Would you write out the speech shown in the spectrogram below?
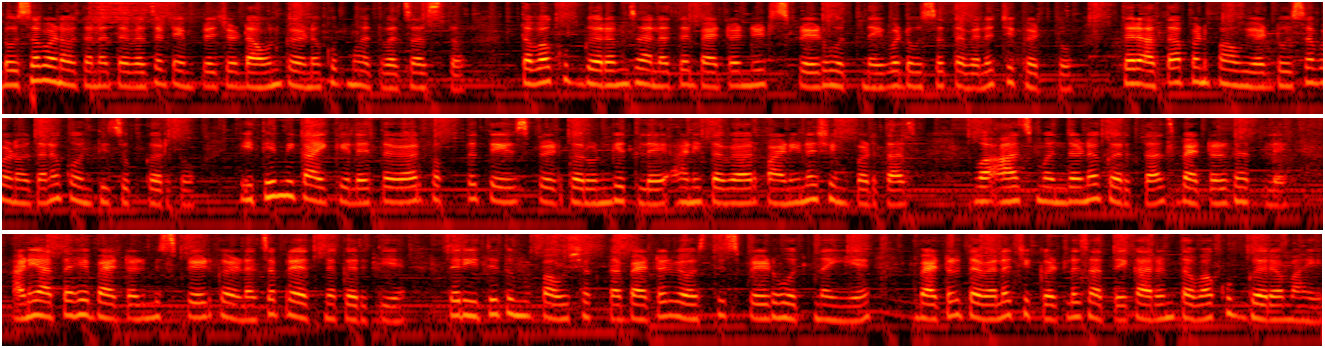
डोसा बनवताना तव्याचं टेम्परेचर डाऊन करणं खूप महत्त्वाचं असतं. तवा खूप गरम झाला तर बॅटर नीट स्प्रेड होत नाही व डोसा तव्याला चिकटतो. तर आता आपण पाहूया डोसा बनवताना कोणती चूक करतो. इथे मी काय केलं आहे तव्यावर फक्त तेल स्प्रेड करून घेतले आणि तव्यावर पाणी न शिंपडताच व आज मंद न करताच बॅटर घातले आणि आता हे बॅटर मी स्प्रेड करण्याचा प्रयत्न करते तर इथे तुम्ही पाहू शकता बॅटर व्यवस्थित स्प्रेड होत नाही आहे बॅटर तव्याला चिकटलं जाते कारण तवा खूप गरम आहे.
